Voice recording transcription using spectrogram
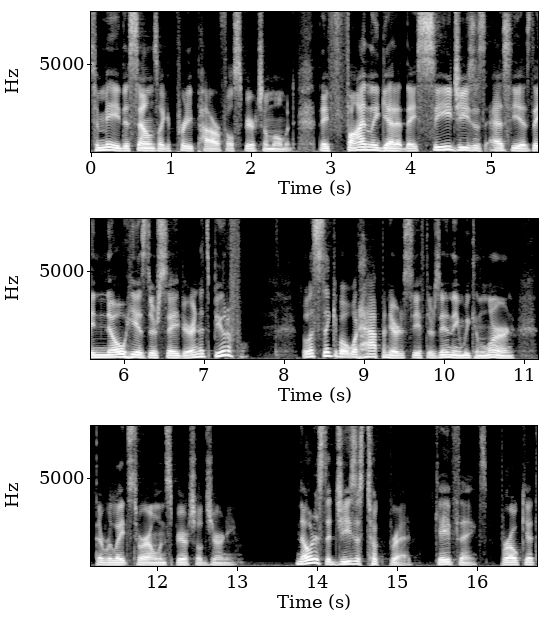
To me, this sounds like a pretty powerful spiritual moment. They finally get it. They see Jesus as he is, they know he is their Savior, and it's beautiful. But let's think about what happened here to see if there's anything we can learn that relates to our own spiritual journey. Notice that Jesus took bread, gave thanks, broke it,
